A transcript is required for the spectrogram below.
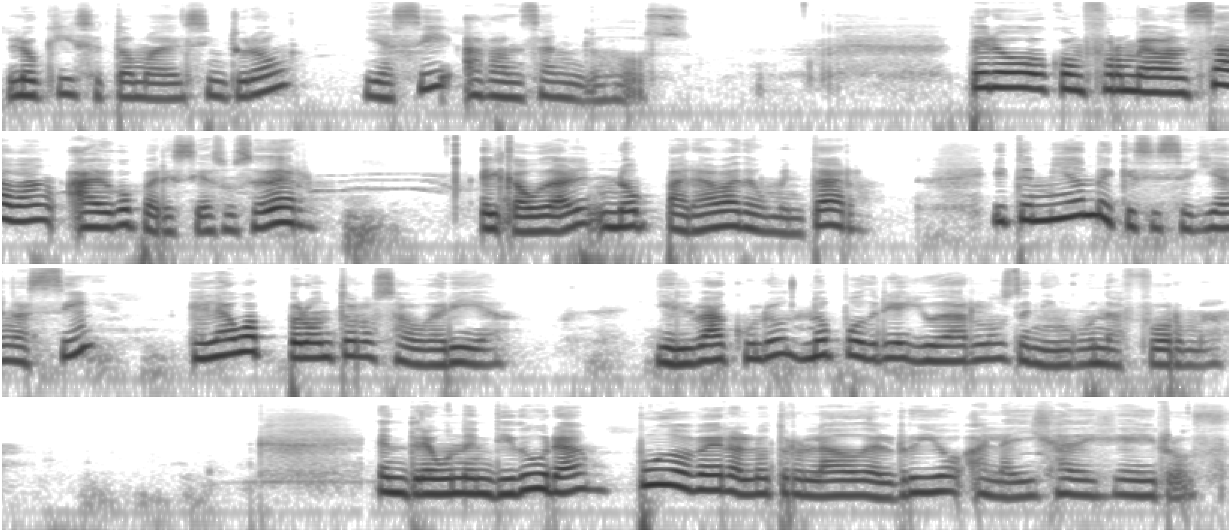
Loki se toma del cinturón y así avanzan los dos. Pero conforme avanzaban, algo parecía suceder. El caudal no paraba de aumentar, y temían de que si seguían así, el agua pronto los ahogaría, y el báculo no podría ayudarlos de ninguna forma. Entre una hendidura pudo ver al otro lado del río a la hija de Geiroth,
